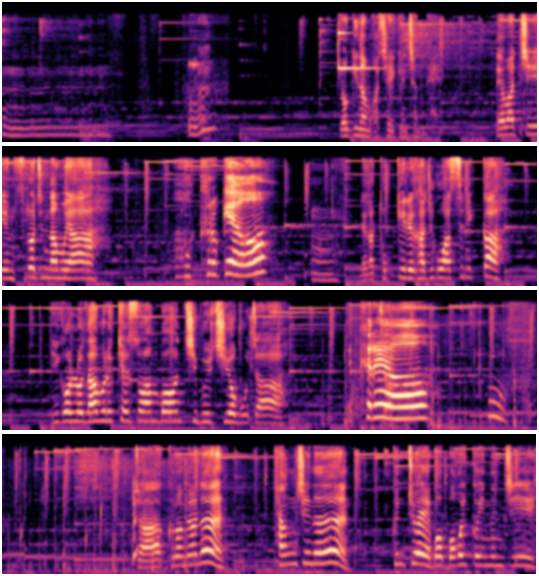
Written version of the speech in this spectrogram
음, 음. 여기 나무가 제일 괜찮네 내 마침 쓰러진 나무야 어, 그러게요. 음, 내가 도끼를 가지고 왔으니까 이걸로 나무를 캐서 한번 집을 지어보자 그래요. 후. 자 그러면은 당신은 근처에 뭐 먹을 거 있는지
